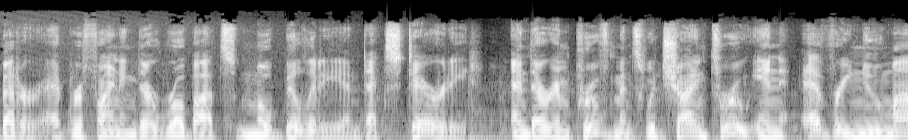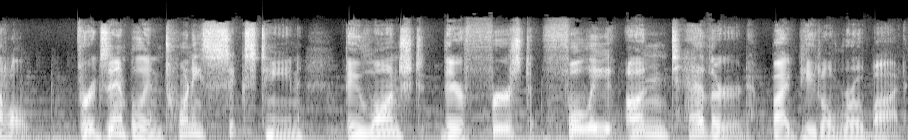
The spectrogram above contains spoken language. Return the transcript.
better at refining their robots' mobility and dexterity, and their improvements would shine through in every new model. For example, in 2016, they launched their first fully untethered bipedal robot,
